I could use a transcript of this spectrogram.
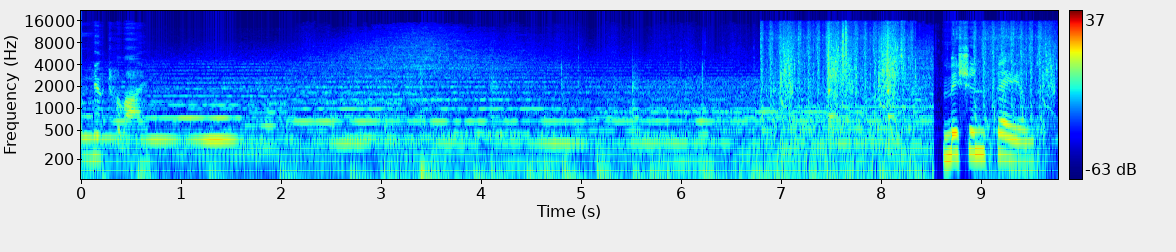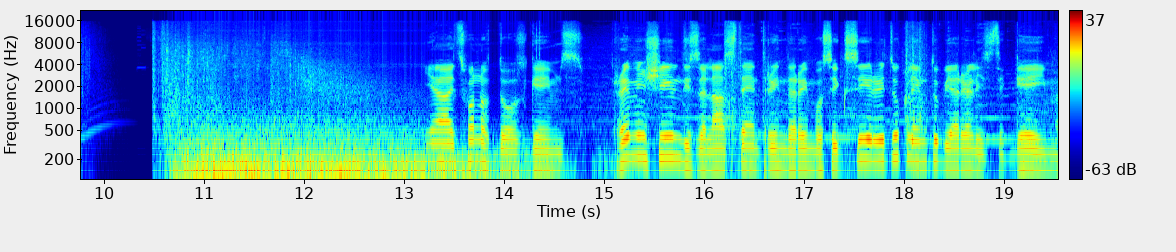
neutralized. Mission failed. Yeah, it's one of those games. Raven Shield is the last entry in the Rainbow Six series to claim to be a realistic game.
